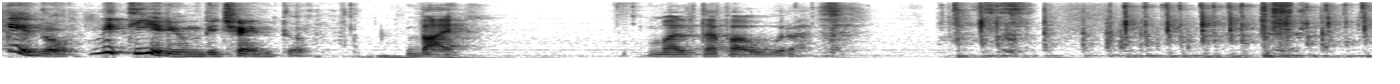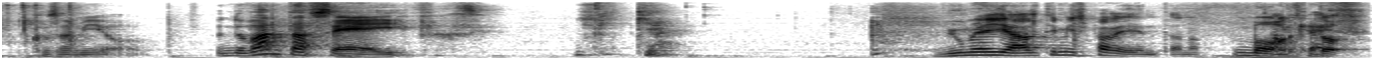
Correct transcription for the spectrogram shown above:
Edo, mi tiri un di 100. Vai. Malta paura. Cosa mio? 96. Minchia. Numeri alti mi spaventano. Morto. Ok.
